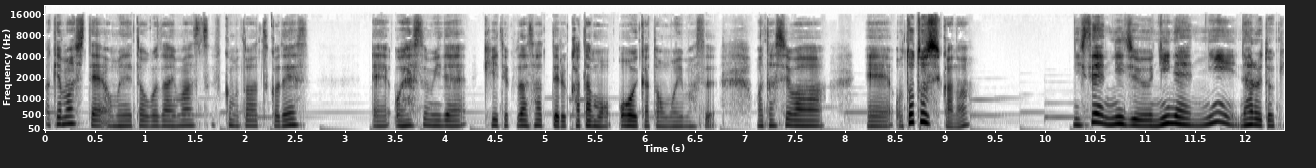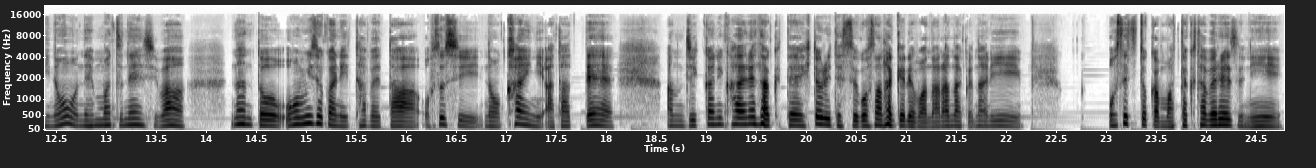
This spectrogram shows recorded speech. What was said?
明けましておめでとうございます福本敦子です、えーお休みで聞いてくださってる方も多いかと思います私は、えー、一昨年かな2022年になる時の年末年始はなんと大晦日に食べたお寿司の会にあたってあの実家に帰れなくて一人で過ごさなければならなくなりおせちとか全く食べれずに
